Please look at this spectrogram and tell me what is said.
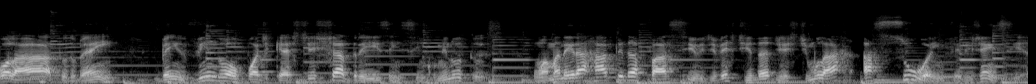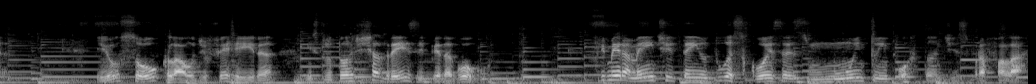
Olá, tudo bem? Bem-vindo ao podcast Xadrez em 5 Minutos uma maneira rápida, fácil e divertida de estimular a sua inteligência. Eu sou Cláudio Ferreira, instrutor de xadrez e pedagogo. Primeiramente, tenho duas coisas muito importantes para falar.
